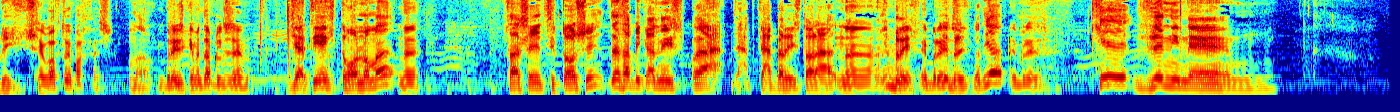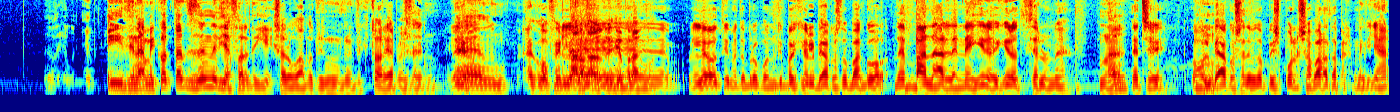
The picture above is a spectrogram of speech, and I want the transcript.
Bridge. Και εγώ αυτό είπα χθες. Ναι. Μπρίζ και μετά πλιζέν. Γιατί έχει το όνομα, Ναι. θα σε τσιτώσει, δεν θα πει κανείς. Ποια Bridge τώρα. ναι. Η Bridge. Η Μπρίζ. Η Bridge, παιδιά. Η Μπρίζ. Και δεν είναι. Η δυναμικότητά της δεν είναι διαφορετική, ξέρω εγώ, από την Βικτόρια Πλιζέν. Ε, Είναι Εγώ φίλε. πάνω κάτω το ίδιο πράγμα. ε, Λέω ότι με τον προπονητή που έχει ο Ολυμπιακός στον παγκό δεν πάνε να λένε γύρω-γύρω τι θέλουν. Ναι. Έτσι. Ο Ολυμπιακός αντιμετωπίζει πολύ σοβαρά τα παιχνίδια.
